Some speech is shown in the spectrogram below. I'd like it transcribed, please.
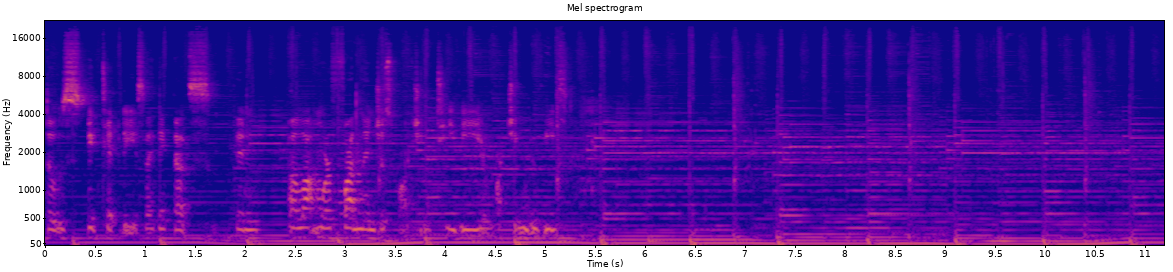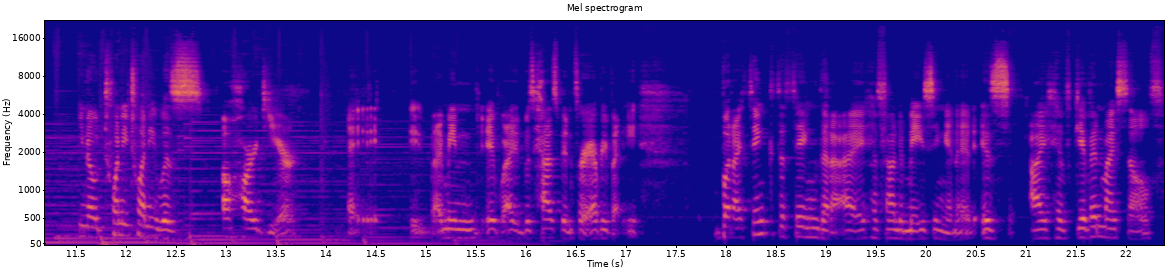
those activities. I think that's been a lot more fun than just watching TV or watching movies. You know, 2020 was a hard year. I, I mean, it, it was has been for everybody. But I think the thing that I have found amazing in it is I have given myself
